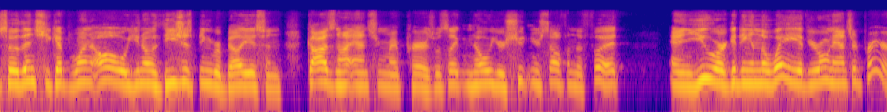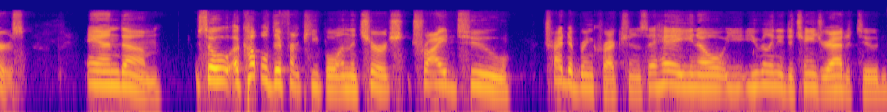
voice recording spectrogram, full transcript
So then she kept one, oh, you know, he's just being rebellious and God's not answering my prayers. Was like, no, you're shooting yourself in the foot and you are getting in the way of your own answered prayers. And um, so a couple different people in the church tried to tried to bring correction and say, hey, you know, you, you really need to change your attitude.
